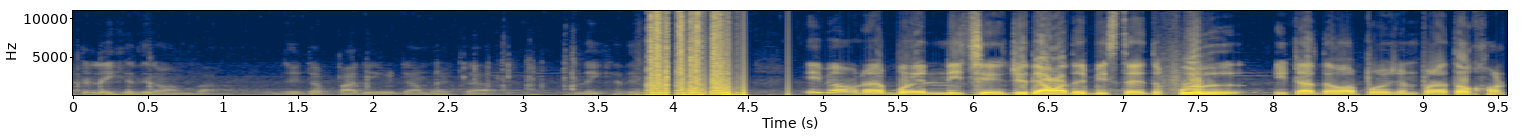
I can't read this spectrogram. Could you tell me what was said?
একটা লিখে দিলাম আমরা। যেটা পারি, ওইটা আমরা একটা লিখে দিলাম। এইবার আমরা বইয়ের নিচে যদি আমাদের বিস্তারিত ফুল এটা দেওয়ার প্রয়োজন পড়ে তখন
